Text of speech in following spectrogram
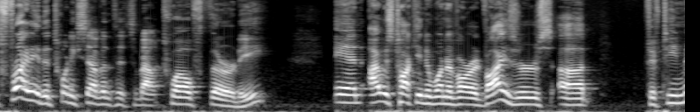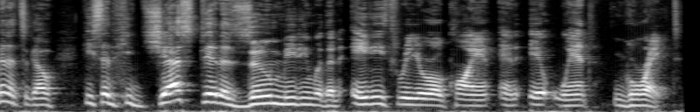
Friday the 27th. It's about 12:30, and I was talking to one of our advisors uh, 15 minutes ago. He said he just did a Zoom meeting with an 83 year old client, and it went great.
